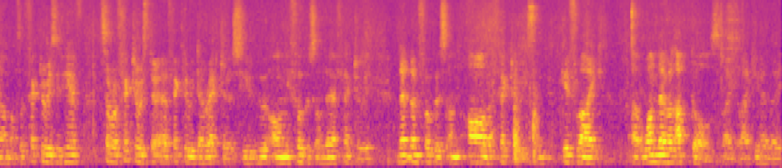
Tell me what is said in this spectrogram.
um, of the factories. If you have several factories, uh, factory directors who, who only focus on their factory, let them focus on all the factories and give like uh, one level up goals. Like like you have a,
